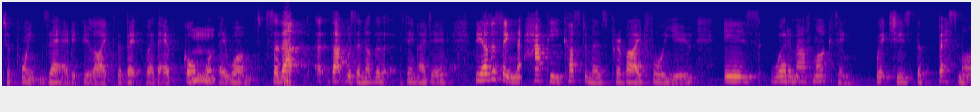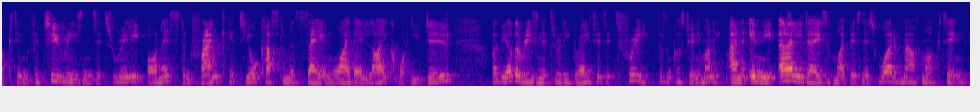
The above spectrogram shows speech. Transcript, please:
to point Z, if you like, the bit where they've got mm. what they want. So that that was another thing I did. The other thing that happy customers provide for you is word of mouth marketing which is the best marketing for two reasons. It's really honest and frank. It's your customers saying why they like what you do. But the other reason it's really great is it's free. It doesn't cost you any money. And in the early days of my business, word of mouth marketing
